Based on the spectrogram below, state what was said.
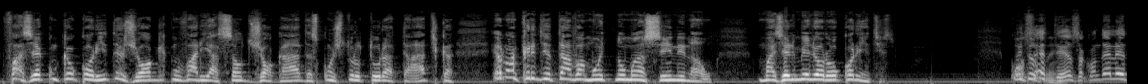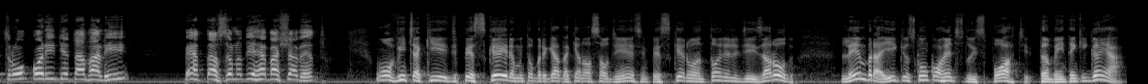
fazer com que o Corinthians jogue com variação de jogadas, com estrutura tática. Eu não acreditava muito no Mancini, não. Mas ele melhorou o Corinthians. com Muito bem. certeza, quando ele entrou, o Corinthians estava ali, perto da zona de rebaixamento. Um ouvinte aqui de Pesqueira, muito obrigado aqui a nossa audiência em Pesqueira, o Antônio, ele diz, Haroldo, lembra aí que os concorrentes do esporte também têm que ganhar.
